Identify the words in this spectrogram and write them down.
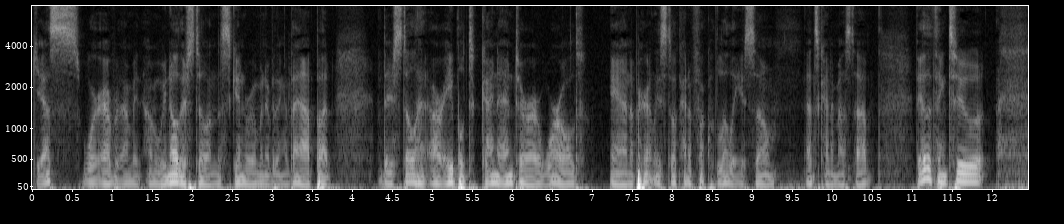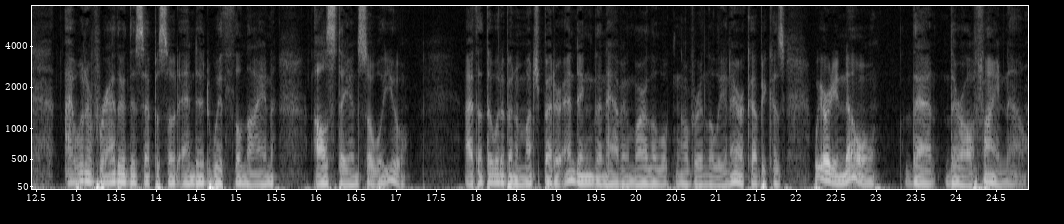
guess, wherever. I mean, I mean, we know they're still in the skin room and everything like that, but they still are able to kind of enter our world and apparently still kind of fuck with Lily. So that's kind of messed up. The other thing too, I would have rather this episode ended with the line, "I'll stay and so will you." I thought that would have been a much better ending than having Marla looking over at Lily and Erica because we already know that they're all fine now,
